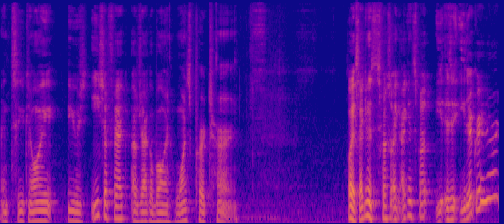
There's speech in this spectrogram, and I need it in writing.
Until you can only use each effect of Jack-o-Bolan once per turn. Wait, so I can special. I, I can spell. Is it either graveyard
